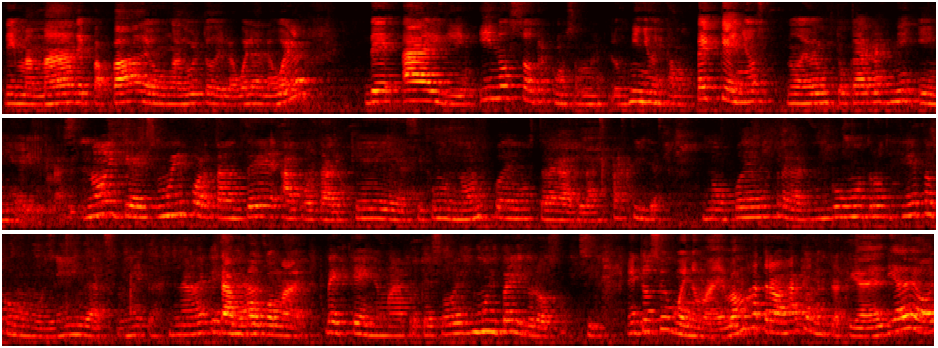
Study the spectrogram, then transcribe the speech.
de mamá, de papá, de un adulto, de la abuela, de la abuela de alguien. Y nosotros como somos los niños estamos pequeños no debemos tocarlas ni ingerirlas. No y que es muy importante acotar que así como no nos podemos tragar las pastillas no podemos tragar ningún otro objeto como monedas metas nada que tampoco sea pequeño mae porque eso es muy peligroso. Sí. Entonces bueno mae vamos a trabajar con nuestra actividad del día de hoy.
